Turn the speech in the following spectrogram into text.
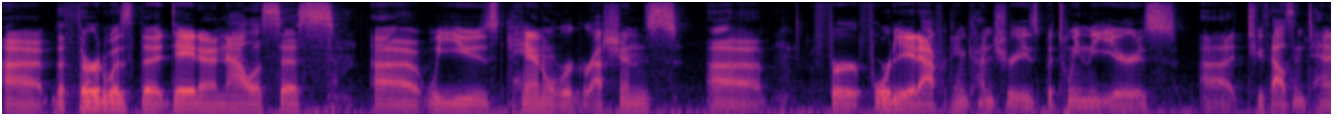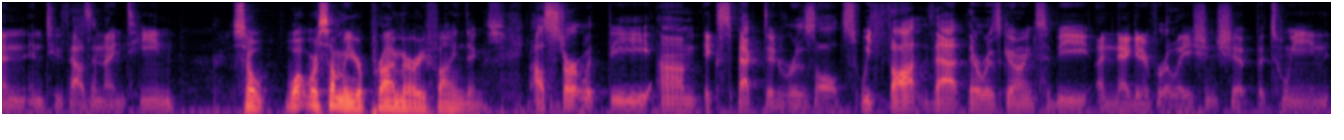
Uh, the third was the data analysis. Uh, we used panel regressions uh, for 48 African countries between the years uh, 2010 and 2019. So, what were some of your primary findings? I'll start with the um, expected results. We thought that there was going to be a negative relationship between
